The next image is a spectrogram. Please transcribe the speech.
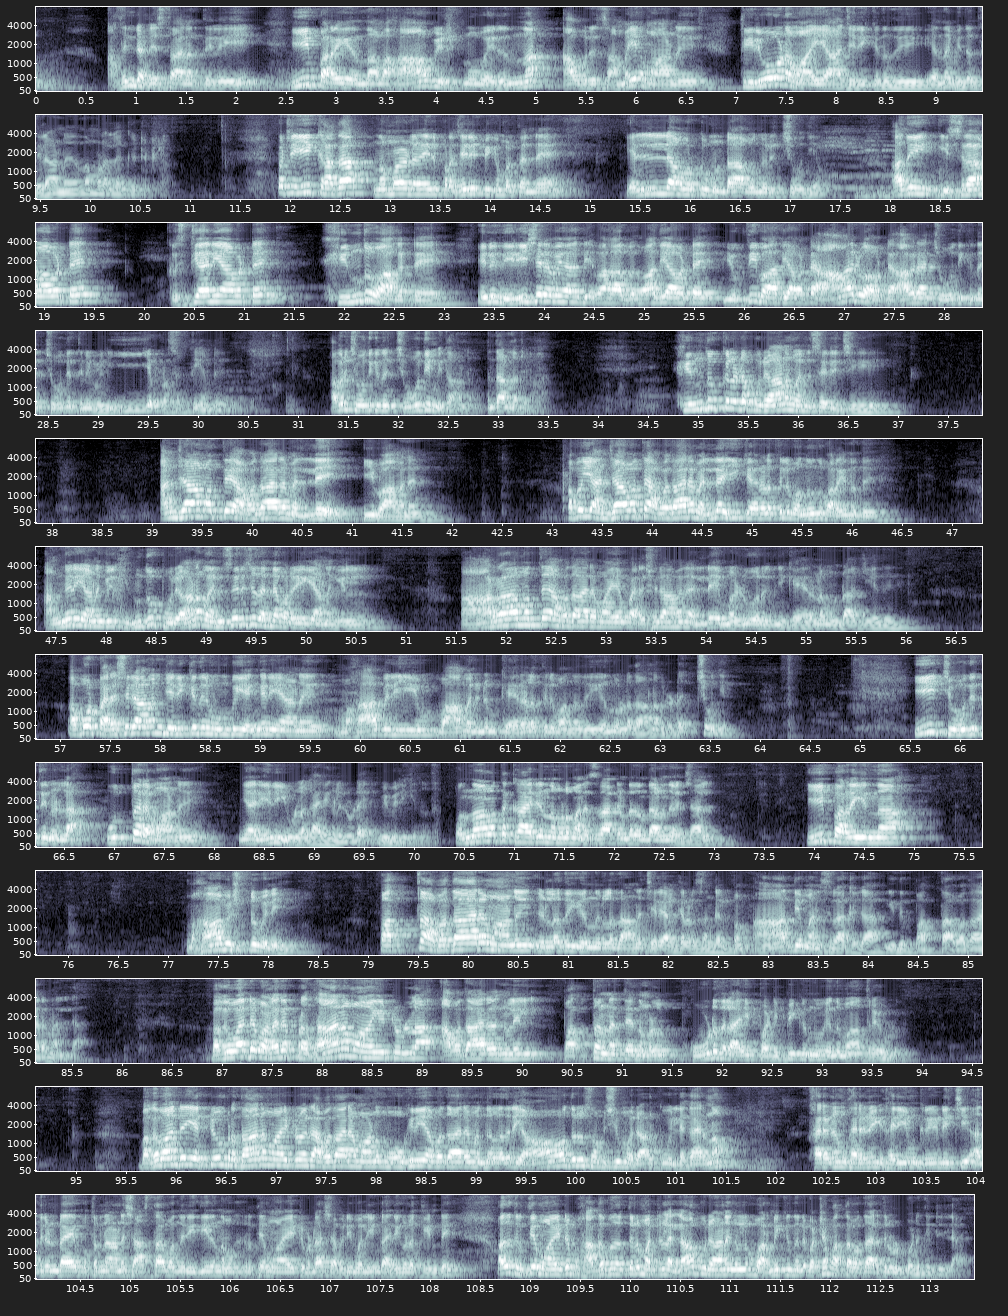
അതിന്റെ അടിസ്ഥാനത്തിൽ ഈ പറയുന്ന മഹാവിഷ്ണു വരുന്ന ആ ഒരു സമയമാണ് തിരുവോണമായി ആചരിക്കുന്നത് എന്ന വിധത്തിലാണ് നമ്മളെല്ലാം കേട്ടിട്ടുള്ളത്. പക്ഷേ ഈ കഥ നമ്മളുടെ ഇടയിൽ പ്രചരിപ്പിക്കുമ്പോൾ തന്നെ എല്ലാവർക്കും ഉണ്ടാകുന്നൊരു ചോദ്യം. അത് ഇസ്ലാമാവട്ടെ ക്രിസ്ത്യാനിയാവട്ടെ ഹിന്ദു ആകട്ടെ ഇനി നിരീശ്വരവാദി വാദിയാവട്ടെ യുക്തിവാദിയാവട്ടെ ആരും ആവട്ടെ അവരാ ചോദിക്കുന്ന ചോദ്യത്തിന് വലിയ പ്രസക്തിയുണ്ട്. അവർ ചോദിക്കുന്ന ചോദ്യം ഇതാണ്. എന്താണെന്നറിയോ ഹിന്ദുക്കളുടെ പുരാണം അനുസരിച്ച് അഞ്ചാമത്തെ അവതാരമല്ലേ ഈ വാമനൻ? അപ്പോൾ ഈ അഞ്ചാമത്തെ അവതാരമല്ല ഈ കേരളത്തിൽ വന്നു എന്ന് പറയുന്നത്. അങ്ങനെയാണെങ്കിൽ ഹിന്ദു പുരാണം അനുസരിച്ച് തന്നെ പറയുകയാണെങ്കിൽ ആറാമത്തെ അവതാരമായ പരശുരാമനല്ലേ മഴുവെറിഞ്ഞ് കേരളം ഉണ്ടാക്കിയത് അപ്പോൾ പരശുരാമൻ ജനിക്കുന്നതിന് മുമ്പ് എങ്ങനെയാണ് മഹാബലിയും വാമനനും കേരളത്തിൽ വന്നത് എന്നുള്ളതാണ് അവരുടെ ചോദ്യം. ഈ ചോദ്യത്തിനുള്ള ഉത്തരമാണ് ഞാൻ ഇനിയുള്ള കാര്യങ്ങളിലൂടെ വിവരിക്കുന്നത്. ഒന്നാമത്തെ കാര്യം നമ്മൾ മനസ്സിലാക്കേണ്ടത് എന്താണെന്ന് വെച്ചാൽ ഈ പറയുന്ന മഹാവിഷ്ണുവിന് പത്ത് അവതാരമാണ് ഉള്ളത് എന്നുള്ളതാണ് ചില ആൾക്കാരുടെ സങ്കല്പം. ആദ്യം മനസ്സിലാക്കുക ഇത് പത്ത് അവതാരമല്ല. ഭഗവാന്റെ വളരെ പ്രധാനമായിട്ടുള്ള അവതാരങ്ങളിൽ പത്തെണ്ണത്തെ നമ്മൾ കൂടുതലായി പഠിപ്പിക്കുന്നു എന്ന് മാത്രമേ ഉള്ളൂ. ഭഗവാന്റെ ഏറ്റവും പ്രധാനമായിട്ടുള്ള ഒരു അവതാരമാണ് മോഹിനി അവതാരം എന്നുള്ളതിൽ യാതൊരു സംശയവും ഒരാൾക്കും ഇല്ല. കാരണം ഹരനും ഹരണി ഹരിയും ക്രീഡിച്ച് അതിലുണ്ടായ പുത്രനാണ് ശാസ്താവ് എന്ന രീതിയിൽ നമുക്ക് കൃത്യമായിട്ട് ഇവിടെ ശബരിമലയും കാര്യങ്ങളൊക്കെ ഉണ്ട്. അത് കൃത്യമായിട്ട് ഭാഗവതത്തിലും മറ്റുള്ള എല്ലാ പുരാണങ്ങളിലും വർണിക്കുന്നുണ്ട്. പക്ഷേ പത്ത് അവതാരത്തിൽ ഉൾപ്പെടുത്തിയിട്ടില്ല.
